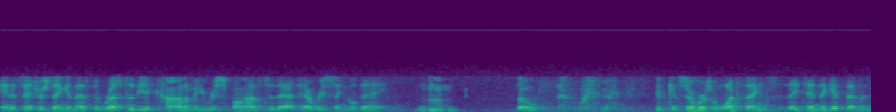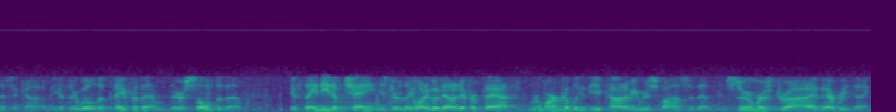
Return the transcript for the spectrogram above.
And it's interesting in that the rest of the economy responds to that every single day. Mm-hmm. So if consumers want things, they tend to get them in this economy. If they're willing to pay for them, they're sold to them. If they need them changed or they want to go down a different path, remarkably, the economy responds to them. Consumers drive everything,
